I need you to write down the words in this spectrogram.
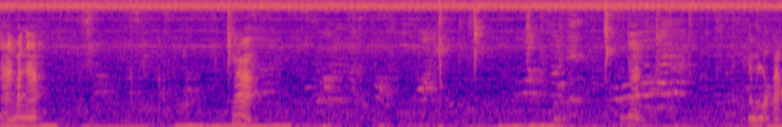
อาหารบ้านนาอ่าอ่านี่มันลวกครับ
